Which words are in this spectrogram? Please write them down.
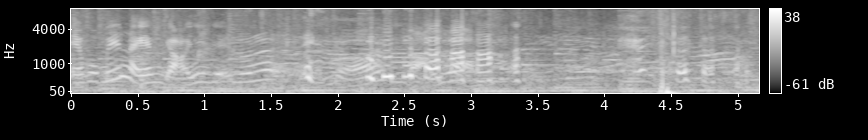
Em không biết là em giỏi như vậy luôn á.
